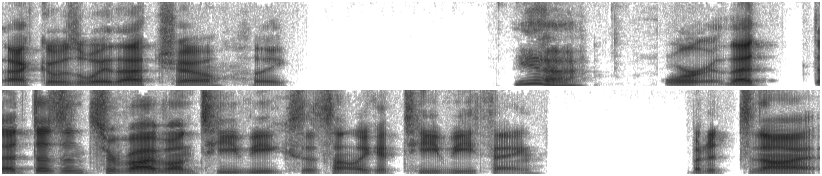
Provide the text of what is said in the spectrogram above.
that goes away that show. Like yeah, or that that doesn't survive on TV because it's not like a TV thing, but it's not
